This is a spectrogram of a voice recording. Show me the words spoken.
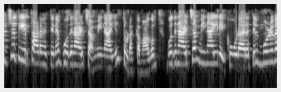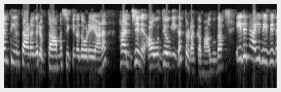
ഹജ്ജ് തീർത്ഥാടനത്തിന് ബുധനാഴ്ച മിനായിൽ തുടക്കമാകും. ബുധനാഴ്ച മിനായിലെ കൂടാരത്തിൽ മുഴുവൻ തീർത്ഥാടകരും താമസിക്കുന്നതോടെയാണ് ഹജ്ജിന് ഔദ്യോഗിക തുടക്കമാകുക. ഇതിനായി വിവിധ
